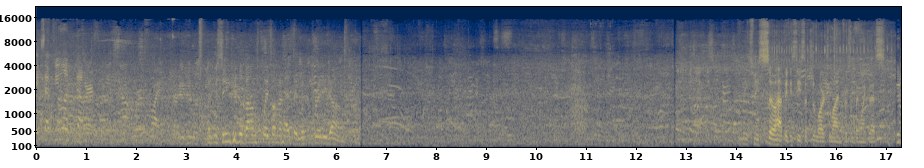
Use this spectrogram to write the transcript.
Except you look dumber. Have you seen people balance plates on their head? They look pretty dumb. It makes me so happy to see such a large line for something like this. You,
